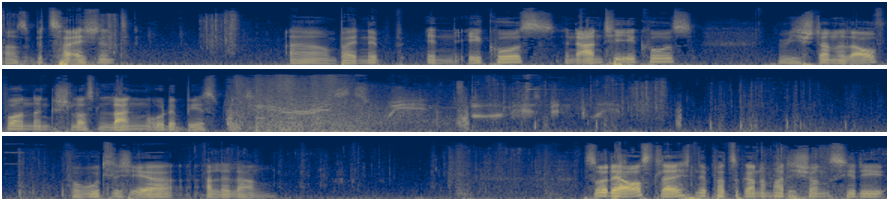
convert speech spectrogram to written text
Also bezeichnet äh, bei Nip in Ecos, in Anti-Ecos, wie Standard aufbauen, dann geschlossen lang oder B-Split. Vermutlich eher alle lang. So, der Ausgleich. Nip hat sogar nochmal die Chance, hier die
